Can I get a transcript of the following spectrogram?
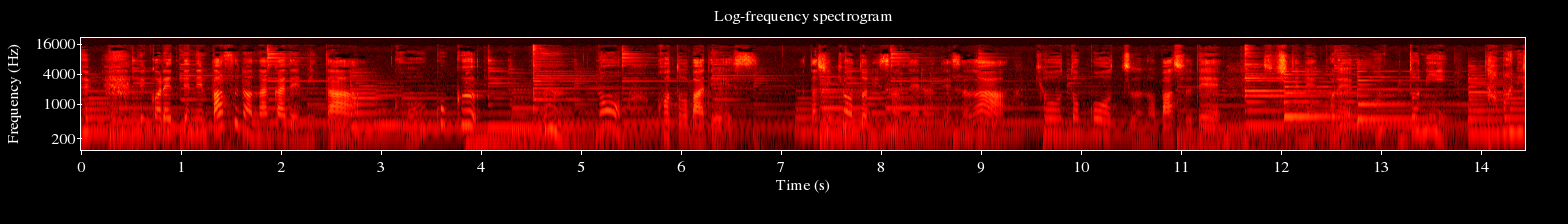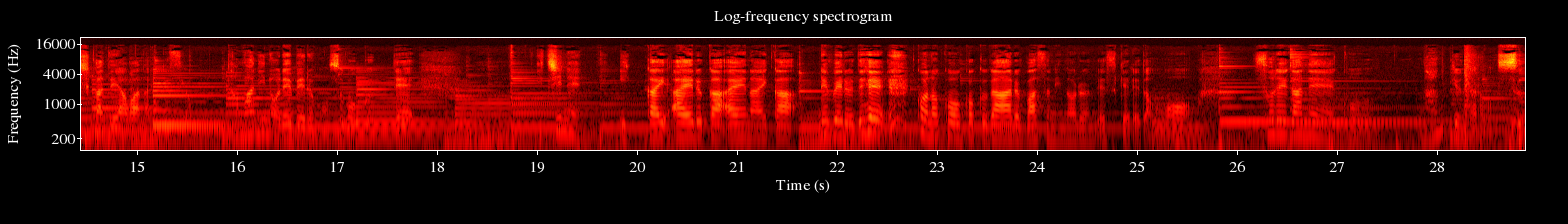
でこれってねバスの中で見た広告、うん、の言葉です。私京都に住んでるんですが京都交通のバスでそしてねこれ本当にたまにしか出会わないんですよたまにのレベルもすごくって1年に1回会えるか会えないかレベルで この広告があるバスに乗るんですけれどもそれがねこう何て言うんだろうすっ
